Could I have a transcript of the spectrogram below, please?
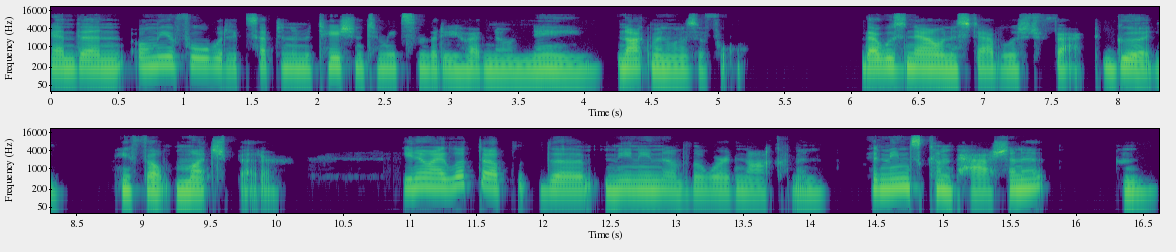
And then only a fool would accept an invitation to meet somebody who had no name. Nachman was a fool. That was now an established fact. Good. He felt much better. You know, I looked up the meaning of the word Nachman. It means compassionate and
